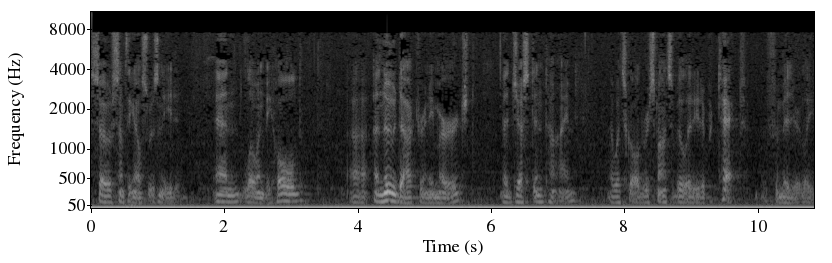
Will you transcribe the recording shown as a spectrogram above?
So something else was needed. And lo and behold, uh, a new doctrine emerged uh, just in time, uh, what's called responsibility to protect, familiarly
